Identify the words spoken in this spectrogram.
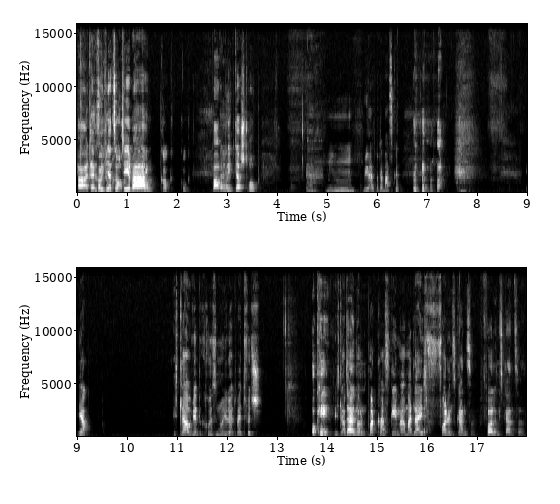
Ah, da komme ich jetzt zum Thema. Cock, Cock. Warum äh, liegt da Stroh? Hm. Wie war das mit der Maske? ja. Ich glaube, wir begrüßen nur die Leute bei Twitch. Okay. Ich glaube, beim Podcast gehen wir immer gleich voll ins Ganze. Voll ins Ganze.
